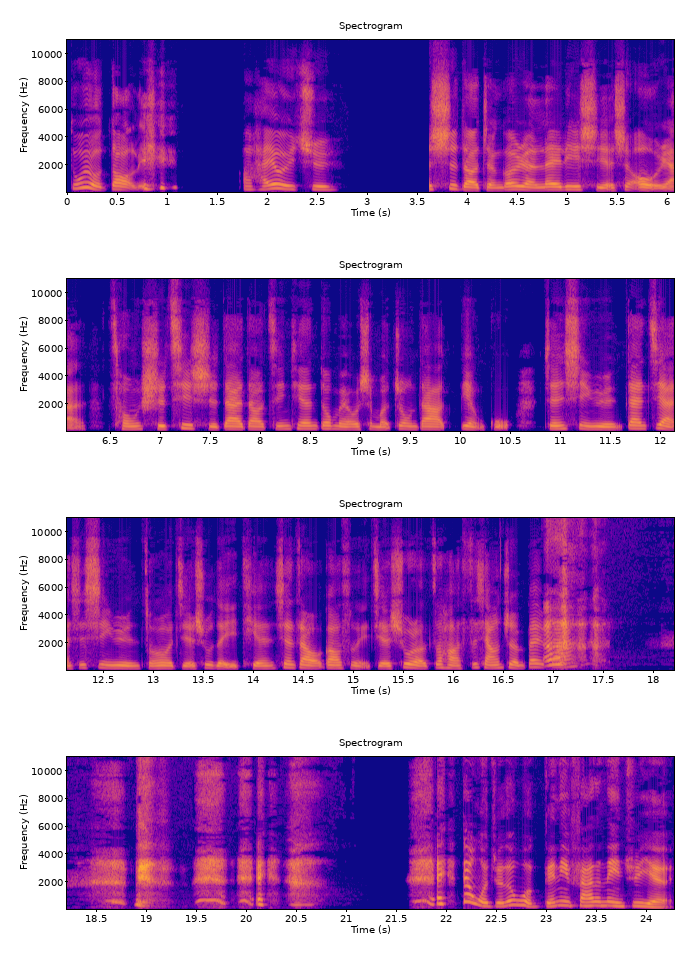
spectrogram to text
多有道理啊！还有一句。是的，整个人类历史也是偶然，从石器时代到今天都没有什么重大变故，真幸运。但既然是幸运，总有结束的一天。现在我告诉你，结束了，做好思想准备吧。哎哎，但我觉得我给你发的那句也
